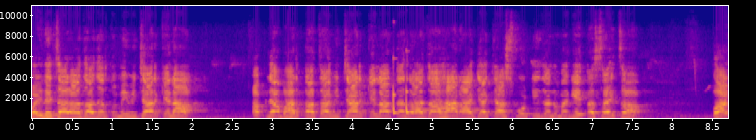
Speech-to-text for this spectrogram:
पहिलेचा राजा जर तुम्ही विचार केला आपल्या भारताचा विचार केला तर राजा हा राजाच्या स्फोटी जन्म घेत असायचा. पण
